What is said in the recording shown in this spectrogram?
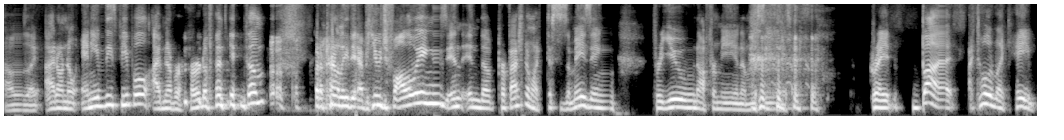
I was like, I don't know any of these people. I've never heard of any of them, but apparently they have huge followings in in the profession. I'm like, this is amazing for you, not for me. And I'm listening. Great, but I told her like, hey,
